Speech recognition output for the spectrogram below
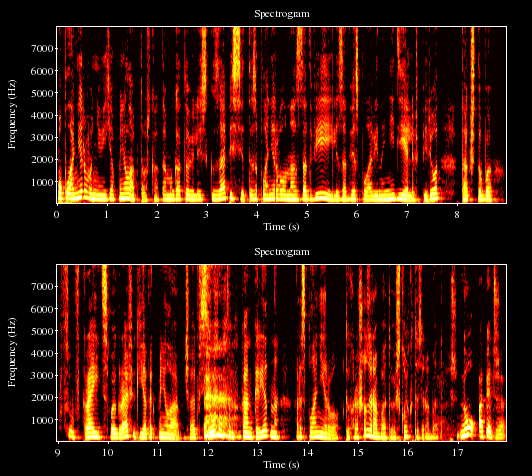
По планированию я поняла, потому что когда мы готовились к записи, ты запланировала нас за две или за две с половиной недели вперед, так чтобы вкроить свой график, я так поняла, человек все конкретно распланировал. Ты хорошо зарабатываешь? Сколько ты зарабатываешь? Ну, опять же,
